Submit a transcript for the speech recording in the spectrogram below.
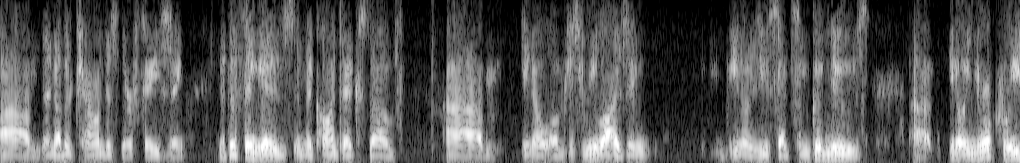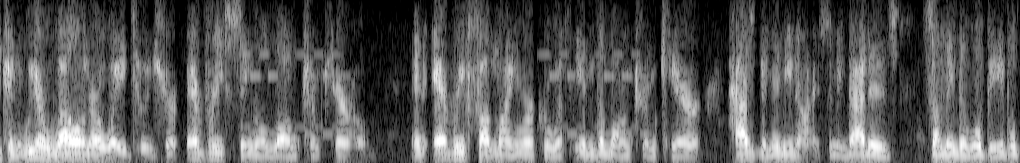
um, and other challenges they're facing. The other thing is in the context of um, you know of just realizing, you know, as you said, some good news. Uh, you know, in York Region, we are well on our way to ensure every single long-term care home and every frontline worker within the long-term care has been immunized. I mean, that is something that we'll be able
